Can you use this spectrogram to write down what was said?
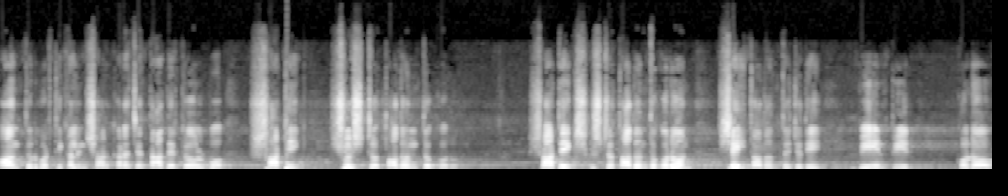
অন্তর্বর্তীকালীন সরকার আছে, তাদেরকে বলব, সঠিক, সুষ্ঠু তদন্ত করুন। সঠিক সুষ্ঠু তদন্ত করুন। সেই তদন্তে যদি বিএনপির কোনো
